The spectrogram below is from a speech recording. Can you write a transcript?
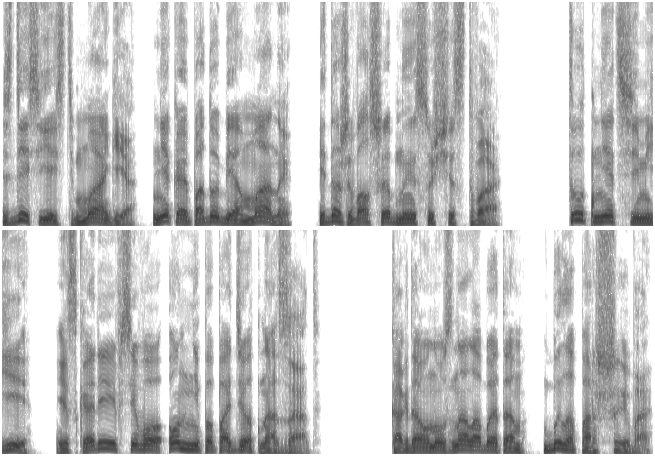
Здесь есть магия, некое подобие маны и даже волшебные существа. Тут нет семьи, и, скорее всего, он не попадет назад. Когда он узнал об этом, было паршиво.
